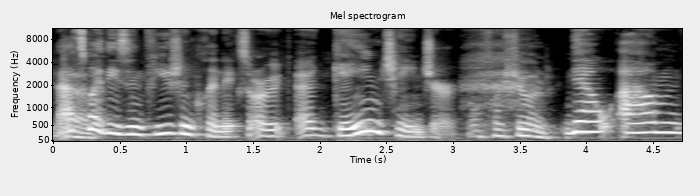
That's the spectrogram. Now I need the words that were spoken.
That's does. why these infusion clinics are a game changer. Oh, for sure. Now, um,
